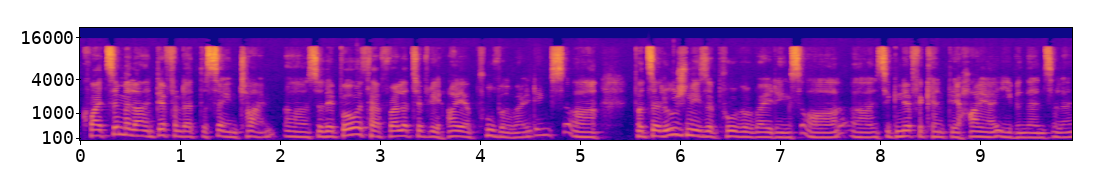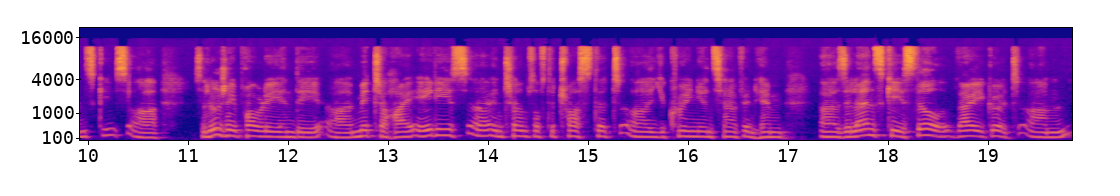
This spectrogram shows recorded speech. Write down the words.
quite similar and different at the same time. Uh, so they both have relatively high approval ratings, uh, but Zaluzhnyi's approval ratings are uh, significantly higher even than Zelensky's. Uh, Zaluzhnyi probably in the uh, mid to high 80s in terms of the trust that Ukrainians have in him. Zelensky is still very good, um,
